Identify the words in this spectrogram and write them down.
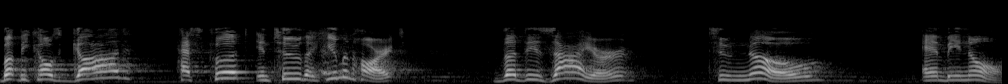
but because God has put into the human heart the desire to know and be known.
